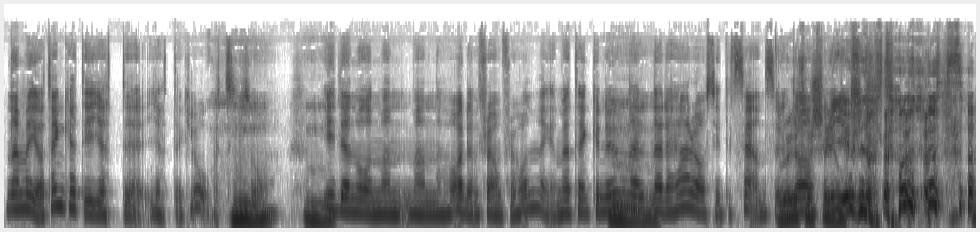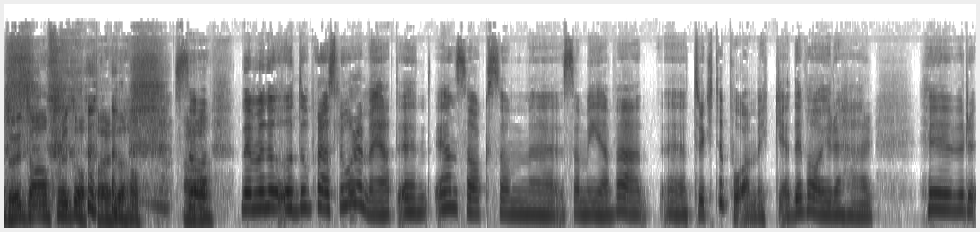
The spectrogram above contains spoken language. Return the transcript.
Nej, men jag tänker att det är jätte, jätteklokt. Mm, så. Mm. I den mån man, man har den framförhållningen. Men jag tänker nu när, mm. när det här avsnittet sänds. Då är det dagen för julafton. då är det dagen för dopparedag. så, ja. nej, men, och då bara slår det mig att en, en sak som, eh, som Eva eh, tryckte på mycket. Det var ju det här hur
